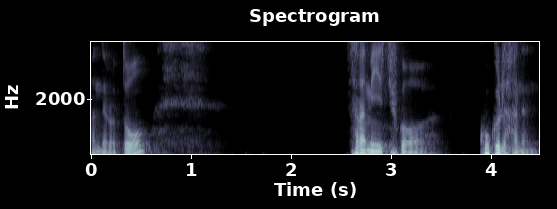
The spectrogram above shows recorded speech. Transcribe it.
반대로 또 사람이 죽어 곡을 하는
